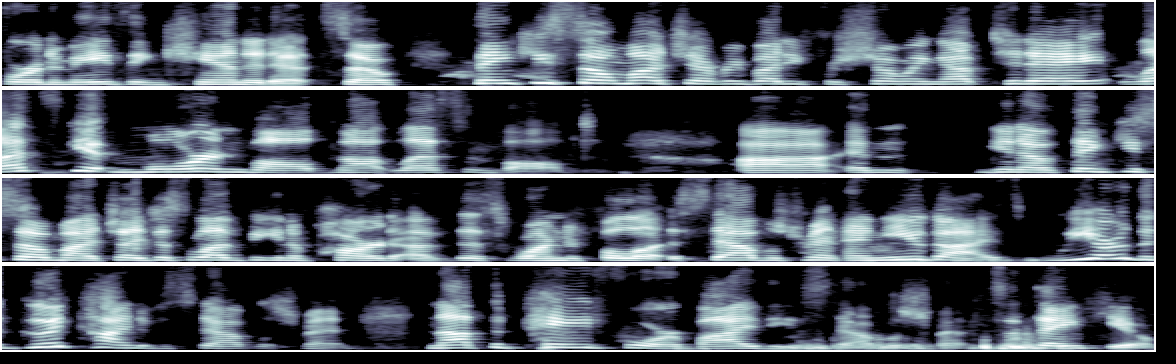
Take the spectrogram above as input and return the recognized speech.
for an amazing candidate. So thank you so much, everybody, for showing up today. Let's get more involved, not less involved. Uh, and you know, thank you so much. I just love being a part of this wonderful establishment. And you guys, we are the good kind of establishment, not the paid for by the establishment. So thank you.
